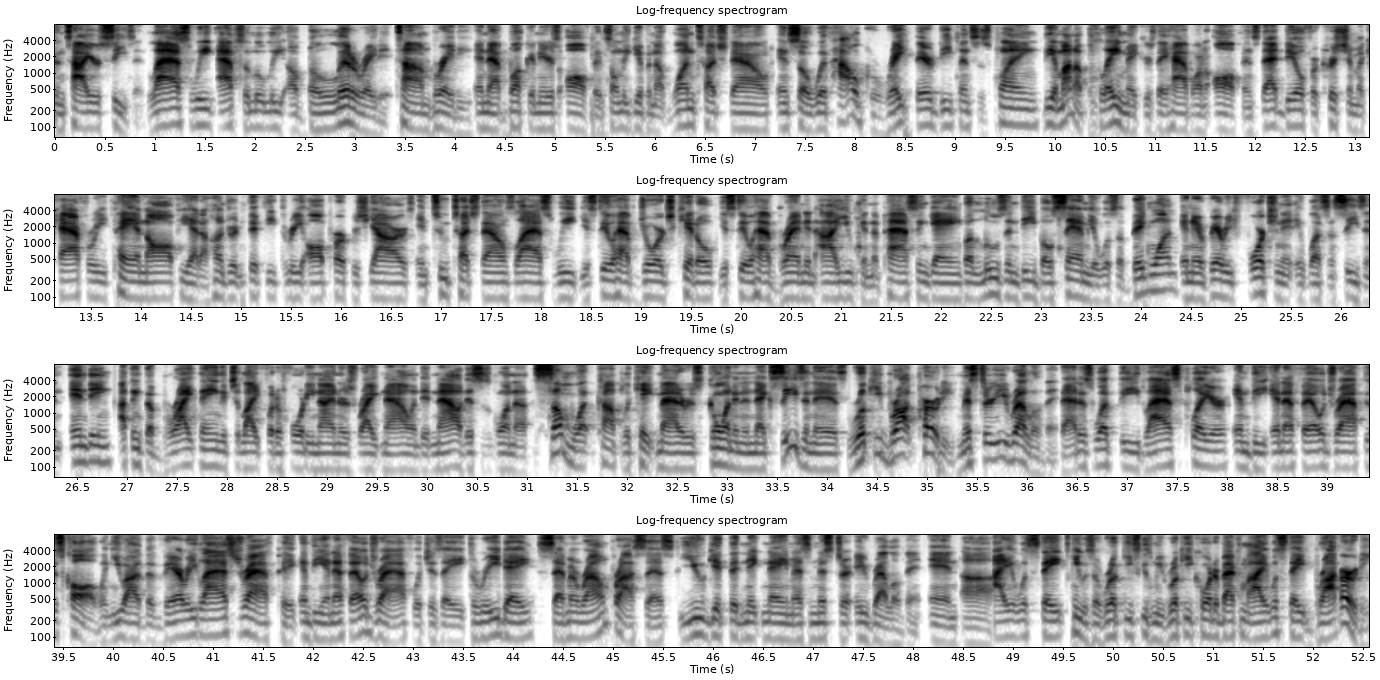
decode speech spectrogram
entire season. Last week, absolutely obliterated Tom Brady and that Buccaneers offense, only giving up one touchdown. And so, with how great their defense is playing, the amount of playmakers they have on offense, that deal for Christian McCaffrey paying off. He had 153 all purpose yards and two touchdowns last week. You still have George Kittle. You still have Brandon Aiyuk in the passing game, but losing Deebo Samuel was a big one. And they're very fortunate it wasn't season ending. I think the bright thing that you like for the 49ers right now, and then now this is going to somewhat complicate matters going in the next season, is rookie Brock Purdy, Mr. Irrelevant. That is what the last player in the NFL draft is called. When you are the very last draft pick in the NFL draft, which is a three day, seven round process, you get the nickname as Mr. Irrelevant. And uh, Iowa State, he was a rookie, excuse me, rookie quarterback from Iowa State, Brock Purdy,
